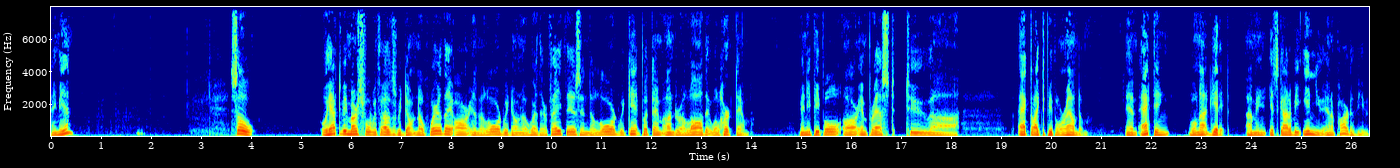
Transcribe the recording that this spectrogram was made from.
Amen? So, we have to be merciful with others. We don't know where they are in the Lord. We don't know where their faith is in the Lord. We can't put them under a law that will hurt them. Many people are impressed to uh, act like the people around them, and acting will not get it. I mean, it's got to be in you and a part of you.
